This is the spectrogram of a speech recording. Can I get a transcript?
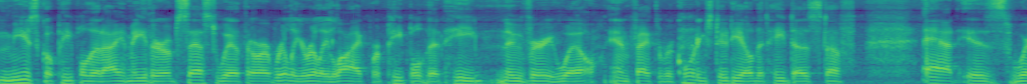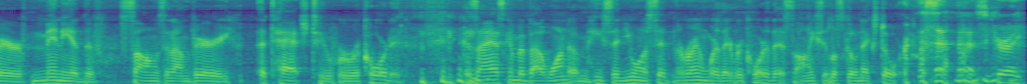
musical people that I am either obsessed with or really, really like were people that he knew very well. In fact, the recording studio that he does stuff at is where many of the songs that I'm very attached to were recorded. Because I asked him about one of them. He said, You want to sit in the room where they recorded that song? He said, Let's go next door. That's great.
